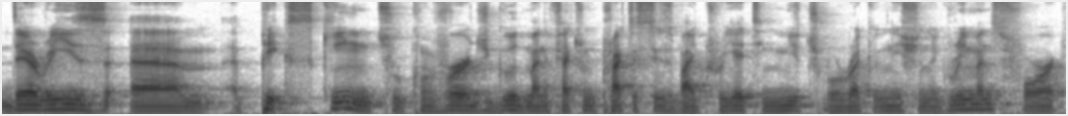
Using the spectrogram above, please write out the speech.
There is um, a PIC scheme to converge good manufacturing practices by creating mutual recognition agreements for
